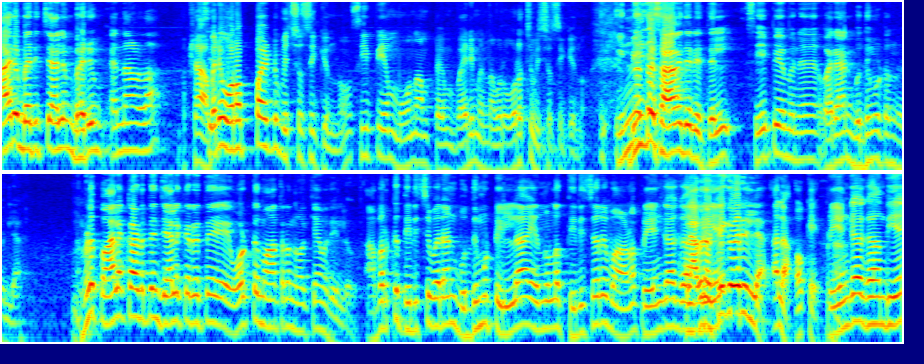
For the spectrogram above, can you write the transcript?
ആര് ഭരിച്ചാലും വരും എന്നുള്ള പക്ഷെ അവർ ഉറപ്പായിട്ട് വിശ്വസിക്കുന്നു. സി പി എം മൂന്നാം ടൈം വരുമെന്ന് അവർ ഉറച്ചു വിശ്വസിക്കുന്നു. ഇന്നത്തെ സാഹചര്യത്തിൽ സി പി എമ്മിന് വരാൻ ബുദ്ധിമുട്ടൊന്നുമില്ല. നമ്മൾ പാലക്കാടത്തെയും ചേലക്കരത്തെ വോട്ട് മാത്രം നോക്കിയാൽ മതിയല്ലോ. അവർക്ക് തിരിച്ചു വരാൻ ബുദ്ധിമുട്ടില്ല എന്നുള്ള തിരിച്ചറിവാണ് പ്രിയങ്ക ഗാന്ധി വരില്ല. അല്ല ഓക്കെ പ്രിയങ്ക ഗാന്ധിയെ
